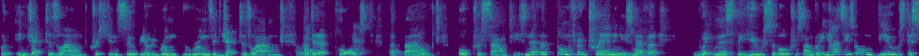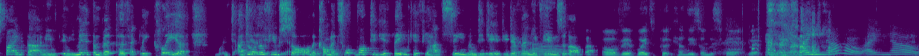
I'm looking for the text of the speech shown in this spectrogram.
but Injectors Lounge, Christian Subbio, who, run, who runs Injectors Lounge, oh, had yes. a post about ultrasound. He's never gone through training. He's never witnessed the use of ultrasound, but he has his own views despite that, and he, he made them perfectly clear. I don't yeah, know if you yeah. saw the comments. What what did you think? If you had seen them, did you did you have any oh. views about that? Oh, Viv, way to put Candice on the spot. But... I know, I know.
